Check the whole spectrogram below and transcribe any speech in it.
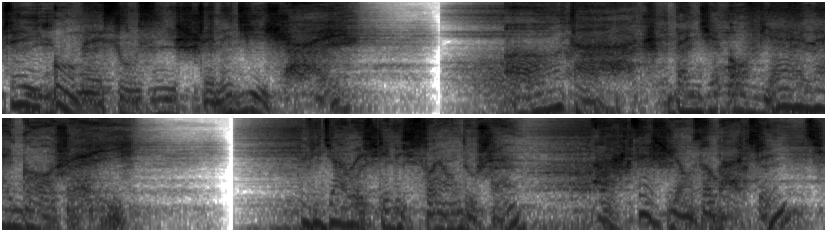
czyj umysł zniszczymy dzisiaj? O tak, będzie o wiele gorzej. Widziałeś kiedyś swoją duszę? A chcesz ją zobaczyć?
